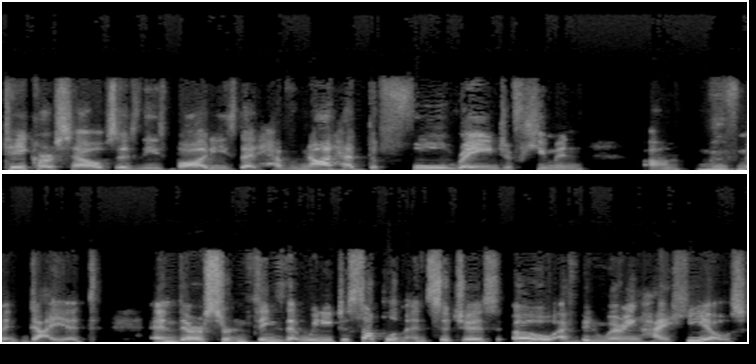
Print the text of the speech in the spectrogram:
take ourselves as these bodies that have not had the full range of human um, movement diet. And there are certain things that we need to supplement, such as, oh, I've been wearing high heels.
